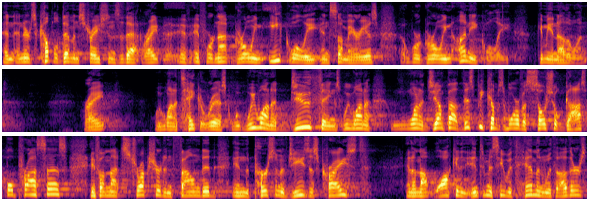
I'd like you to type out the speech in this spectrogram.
And, and there's a couple demonstrations of that, right? If, if we're not growing equally in some areas, we're growing unequally. Give me another one, right? We want to take a risk. We want to do things. We want to want to jump out. This becomes more of a social gospel process if I'm not structured and founded in the person of Jesus Christ and I'm not walking in intimacy with him and with others.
